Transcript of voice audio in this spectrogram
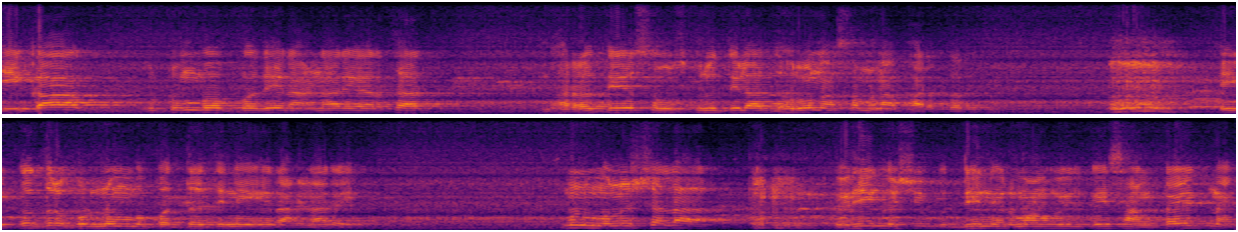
एका कुटुंबमध्ये राहणारे अर्थात भारतीय संस्कृतीला धरून असं म्हणा फार तर. एकत्र कुटुंब पद्धतीने हे राहणारे. पण मनुष्याला कधी कशी बुद्धी निर्माण होईल काही सांगता येत नाही.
